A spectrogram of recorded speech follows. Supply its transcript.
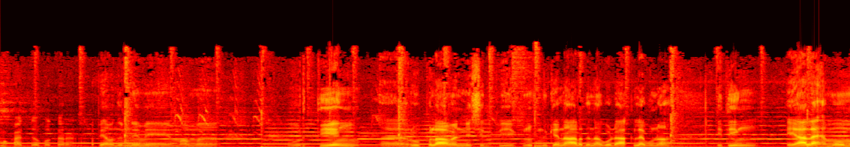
මොකක්ද ඔබ කරන්න. අපි අමදුන්නේ මේ මම වෘත්තියෙන් රූපලාවන්‍ය ශිල්පියෙක් ඉදු ගැන ආර්ධනා ගොඩක් ලැබුණා. ඉතින් එයාලා හැමෝම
